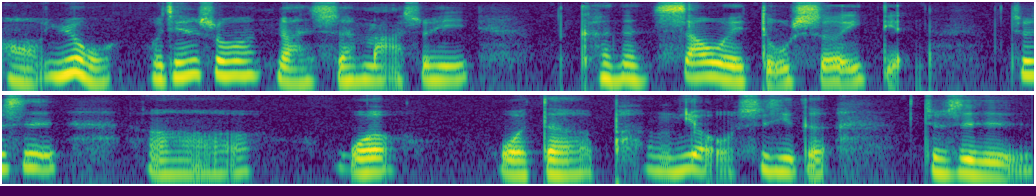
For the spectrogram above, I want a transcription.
哦，因为我我今天说暖身嘛，所以可能稍微毒舌一点，就是呃，我。我的朋友是一个，就是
